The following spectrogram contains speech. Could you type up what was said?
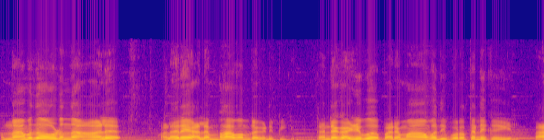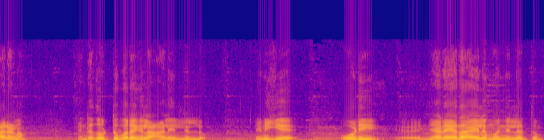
ഒന്നാമത് ഓടുന്ന ആൾ വളരെ അലംഭാവം പ്രകടിപ്പിക്കും. തന്റെ കഴിവ് പരമാവധി പുറത്തെടുക്കുകയില്ല കാരണം എന്റെ തൊട്ടുപിറകിൽ ആളില്ലല്ലോ. എനിക്ക് ഓടി ഞാൻ ഏതായാലും മുന്നിലെത്തും.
